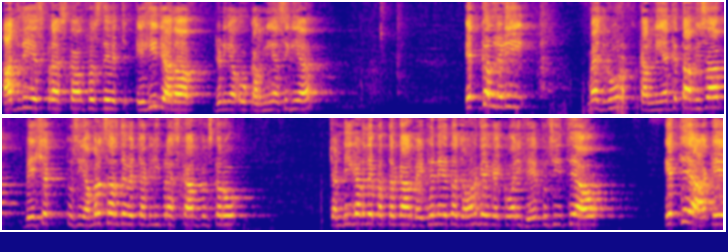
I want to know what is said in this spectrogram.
ਅੱਜ ਦੀ ਇਸ ਪ੍ਰੈਸ ਕਾਨਫਰੰਸ ਦੇ ਵਿੱਚ ਇਹੀ ਜ਼ਿਆਦਾ ਜਿਹੜੀਆਂ ਉਹ ਕਰਨੀਆਂ ਸੀਗੀਆਂ। ਇੱਕ ਗੱਲ ਜਿਹੜੀ ਮੈਂ ਜ਼ਰੂਰ ਕਰਨੀ ਹੈ ਕਿ ਧਾਮੀ ਸਾਹਿਬ ਬੇਸ਼ੱਕ ਤੁਸੀਂ ਅੰਮ੍ਰਿਤਸਰ ਦੇ ਵਿੱਚ ਅਗਲੀ ਪ੍ਰੈਸ ਕਾਨਫਰੰਸ ਕਰੋ। ਚੰਡੀਗੜ੍ਹ ਦੇ ਪੱਤਰਕਾਰ ਬੈਠੇ ਨੇ, ਇਹ ਤਾਂ ਚਾਹਣਗੇ ਕਿ ਇੱਕ ਵਾਰੀ ਫੇਰ ਤੁਸੀਂ ਇੱਥੇ ਆਓ। ਇੱਥੇ ਆ ਕੇ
